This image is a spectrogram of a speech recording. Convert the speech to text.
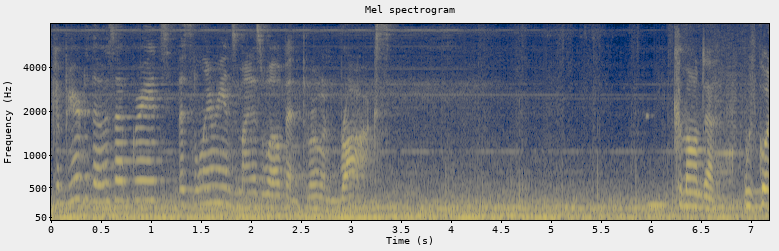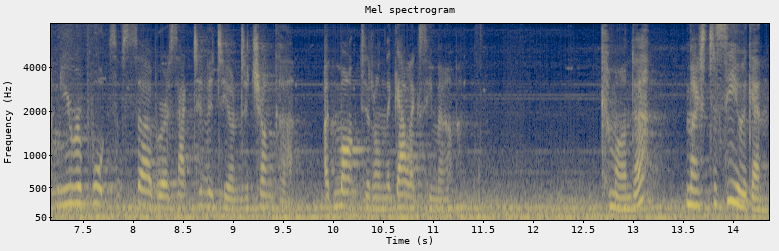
Compared to those upgrades, the Salarians might as well have been throwing rocks. Commander, we've got new reports of Cerberus activity on Tuchanka. I've marked it on the galaxy map. Commander, nice to see you again.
